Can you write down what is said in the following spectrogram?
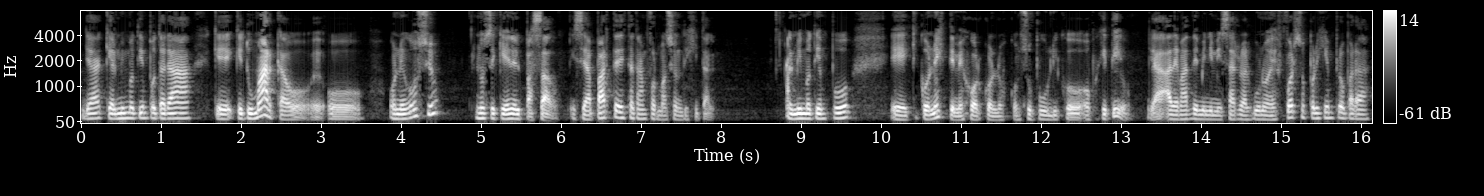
ya que al mismo tiempo te hará que, tu marca o, o- o negocio no se quede en el pasado y sea parte de esta transformación digital al mismo tiempo eh, que conecte mejor con, los, con su público objetivo, ¿ya? además de minimizar algunos esfuerzos, por ejemplo, para,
